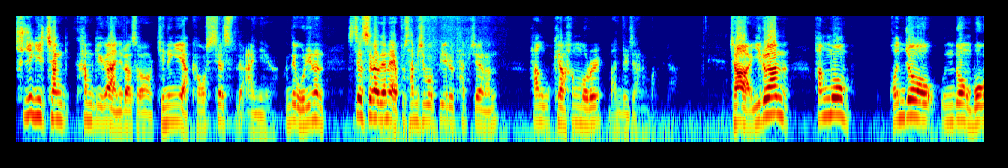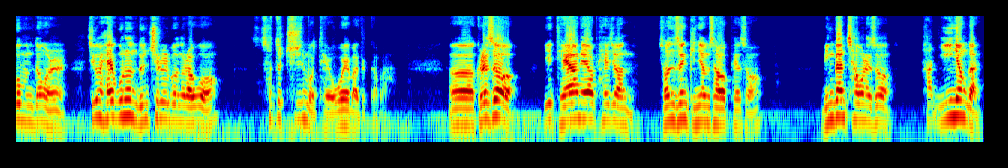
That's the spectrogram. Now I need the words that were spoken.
수직이창 함기가 아니라서 기능이 약하고 스텔스도 아니에요. 근데 우리는 스텔스가 되는 F-35B를 탑재하는 한국형 항모를 만들자는 겁니다. 자, 이러한 항모 건조 운동, 모금 운동을 지금 해군은 눈치를 보느라고 서투 추진 못해요. 오해받을까봐. 어, 그래서 이 대한해협 해전 전승 기념 사업에서 민간 차원에서 한 2년간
